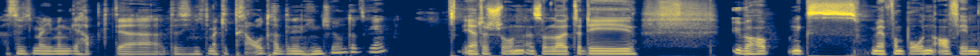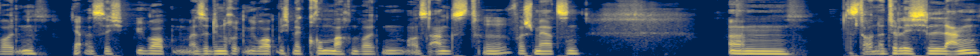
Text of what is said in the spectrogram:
hast du nicht mal jemanden gehabt, der, der sich nicht mal getraut hat, in den Hinschen runterzugehen? Ja, das schon. Also Leute, die überhaupt nichts mehr vom Boden aufheben wollten. Ja. Also sich überhaupt, also den Rücken überhaupt nicht mehr krumm machen wollten, aus Angst mhm. vor Schmerzen. Ähm, das dauert natürlich lang,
